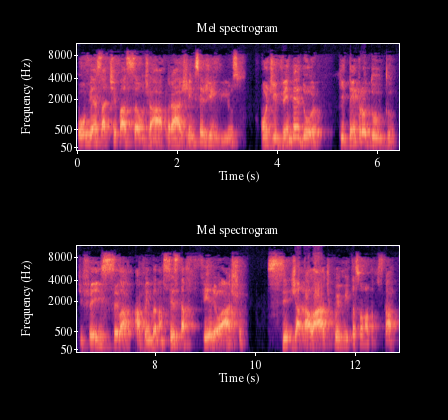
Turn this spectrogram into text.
Houve essa ativação já para agências de envios, onde vendedor que tem produto, que fez, sei lá, a venda na sexta-feira, eu acho, já está lá, tipo, emita sua nota fiscal.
